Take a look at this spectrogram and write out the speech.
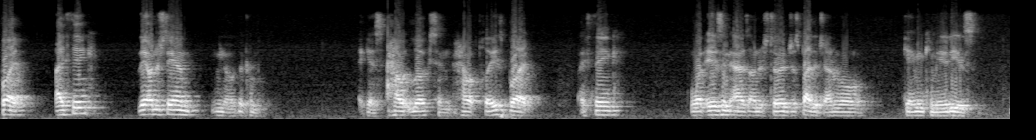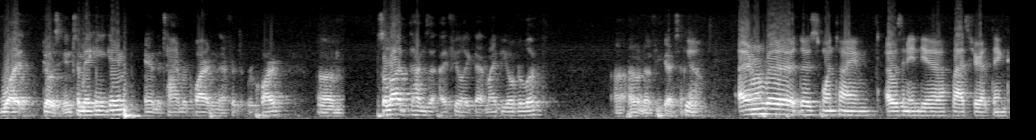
but I think they understand, you know, the I guess how it looks and how it plays. But I think what isn't as understood just by the general gaming community is what goes into making a game and the time required and the effort required. Um, so a lot of times I feel like that might be overlooked. Uh, I don't know if you guys have. Yeah. I remember there's one time I was in India last year, I think,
